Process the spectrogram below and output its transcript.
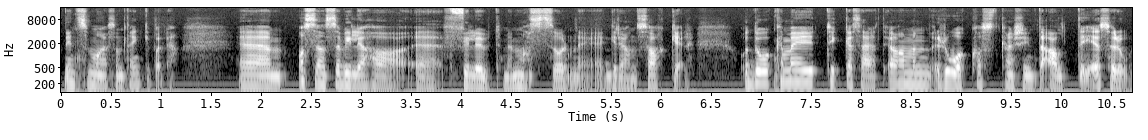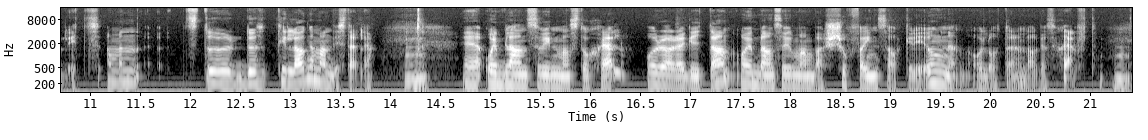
Det är inte så många som tänker på det. Eh, och sen så vill jag ha, eh, fylla ut med massor med grönsaker. Och då kan man ju tycka så här att ja, men råkost kanske inte alltid är så roligt. Ja, men då, då tillagar man det istället. Mm. Eh, och ibland så vill man stå själv och röra grytan och ibland så vill man bara tjoffa in saker i ugnen och låta den laga sig självt. Mm.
